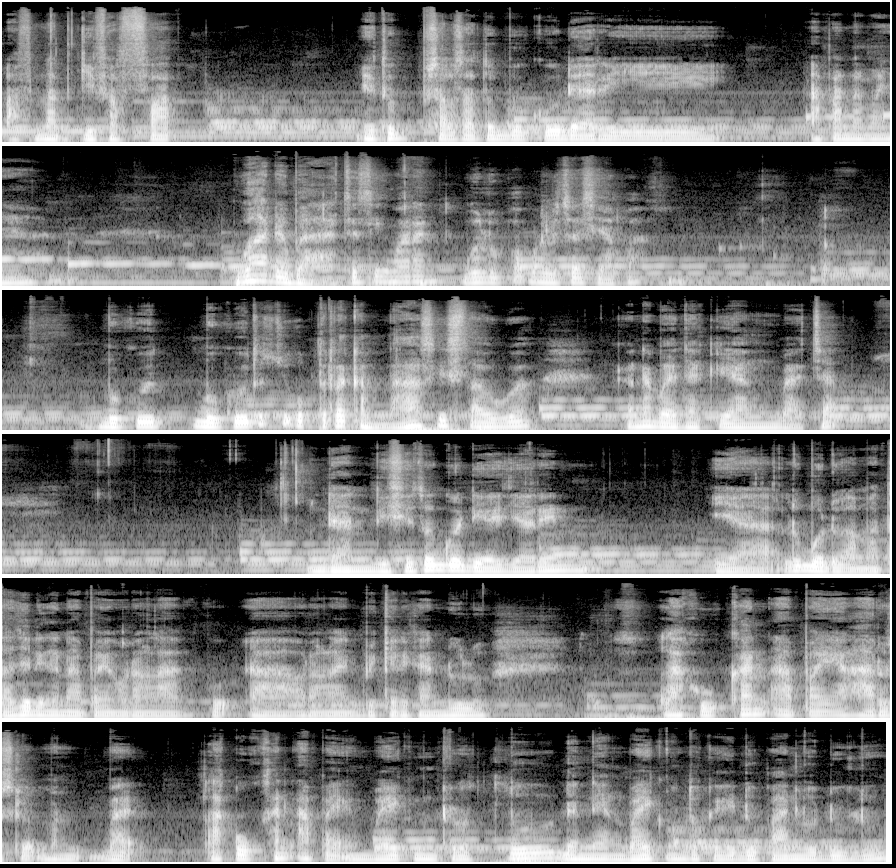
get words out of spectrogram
of Not Give a Fuck. Itu salah satu buku dari apa namanya? Gue ada baca sih kemarin. Gue lupa penulisnya siapa. Buku buku itu cukup terkenal sih setahu gue karena banyak yang baca dan di situ gue diajarin ya lu bodo amat aja dengan apa yang orang laku uh, orang lain pikirkan dulu. Lakukan apa yang harus lu lakukan apa yang baik menurut lu dan yang baik untuk kehidupan lu dulu.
